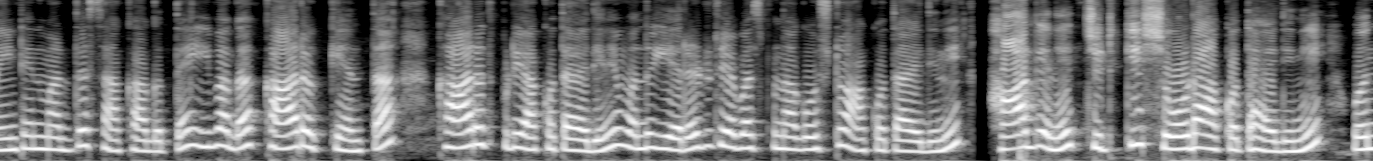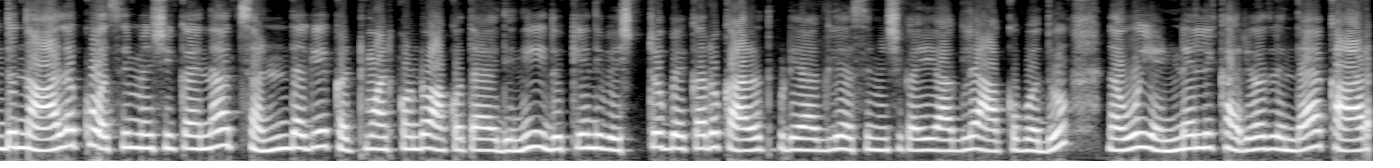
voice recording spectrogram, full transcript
ಮೈಂಟೈನ್ ಮಾಡಿದ್ರೆ ಸಾಕಾಗುತ್ತೆ. ಇವಾಗ ಖಾರಕ್ಕೆ ಅಂತ ಖಾರದ ಪುಡಿ ಹಾಕೋತಾ ಇದ್ದೀನಿ. ಒಂದು ಎರಡು ಟೇಬಲ್ ಸ್ಪೂನ್ ಆಗುವಷ್ಟು ಹಾಕೋತಾ ಇದ್ದೀನಿ. ಹಾಗೇನೆ ಚಿಟ್ಕಿ ಸೋಡಾ ಹಾಕೋತಾ ಇದ್ದೀನಿ. ಒಂದು ನಾಲ್ಕು ಹಸಿಮೆಣಸಿನ್ಕಾಯಿನ ಸಣ್ಣದಾಗೆ ಕಟ್ ಮಾಡ್ಕೊಂಡು ಹಾಕೋತಾ ಇದ್ದೀನಿ. ಇದಕ್ಕೆ ನೀವು ಎಷ್ಟು ಬೇಕಾದ್ರೂ ಖಾರದ ಪುಡಿ ಆಗಲಿ, ಹಸಿಮೆಣಸಿನ್ಕಾಯಿ ಆಗಲಿ ಹಾಕೋಬಹುದು ನಾವು ಎಣ್ಣೆಯಲ್ಲಿ ಕರಿಯೋದ್ರಿಂದ ಖಾರ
